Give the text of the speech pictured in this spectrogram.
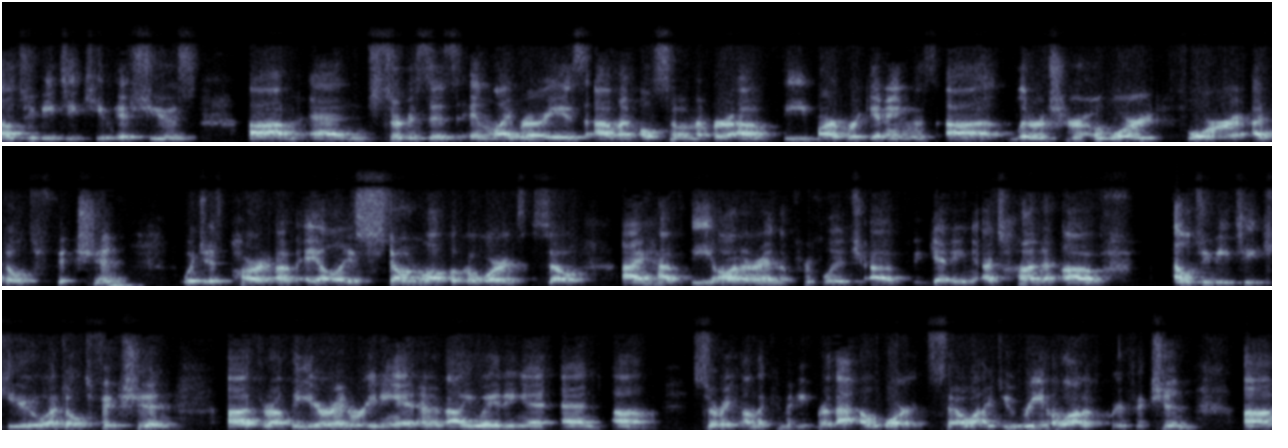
LGBTQ issues um, and services in libraries. Um, I'm also a member of the Barbara Gittings uh, Literature Award for Adult Fiction, which is part of ALA's Stonewall Book Awards. So I have the honor and the privilege of getting a ton of LGBTQ adult fiction uh, throughout the year and reading it and evaluating it and um, serving on the committee for that award. So I do read a lot of queer fiction, um,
